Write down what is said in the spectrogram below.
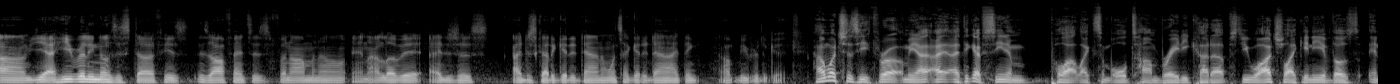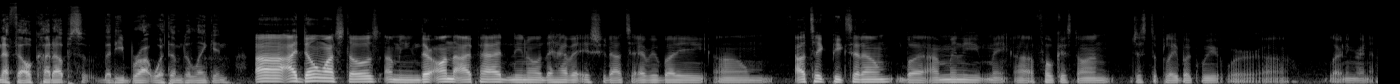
um, yeah, he really knows his stuff. His his offense is phenomenal, and I love it. I just I just got to get it down, and once I get it down, I think I'll be really good. How much does he throw? I mean, I I think I've seen him pull out like some old Tom Brady cut ups. Do you watch like any of those NFL cut ups that he brought with him to Lincoln? Uh, I don't watch those. I mean, they're on the iPad. You know, they have it issued out to everybody. Um, I'll take peeks at them, but I'm really uh, focused on just the playbook we were uh, learning right now.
